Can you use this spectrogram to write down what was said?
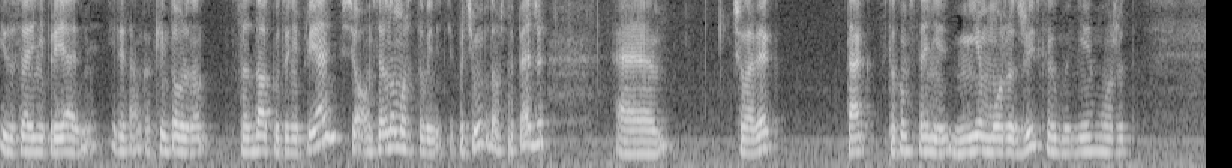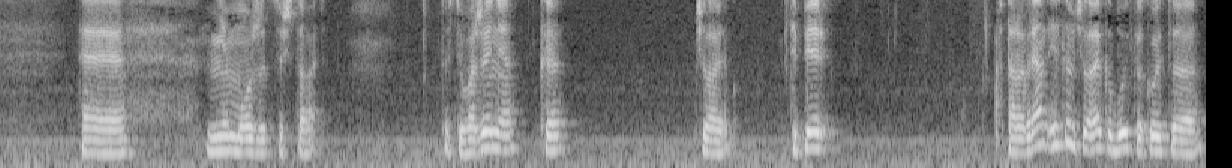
из-за своей неприязни, или там каким-то образом создал какую-то неприязнь, все, он все равно может это вынести. Почему? Потому что, опять же, э, человек так в таком состоянии не может жить, как бы не может э, не может существовать. То есть уважение к человеку. Теперь второй вариант. Если у человека будет какой-то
